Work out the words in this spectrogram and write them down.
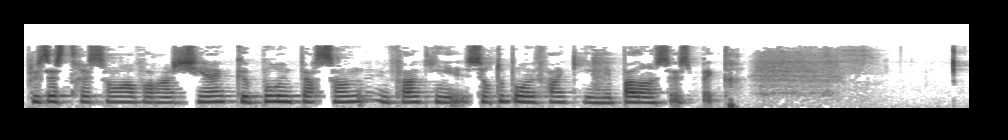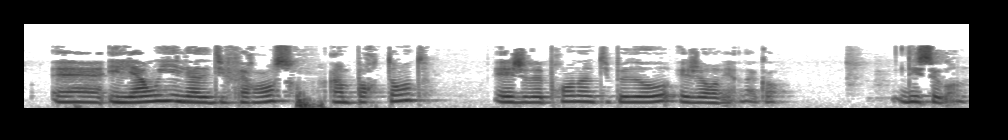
plus stressant avoir un chien que pour une personne, une femme qui, surtout pour une femme qui n'est pas dans ce spectre. Euh, il y a, oui, il y a des différences importantes et je vais prendre un petit peu d'eau et je reviens, d'accord? 10 secondes.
